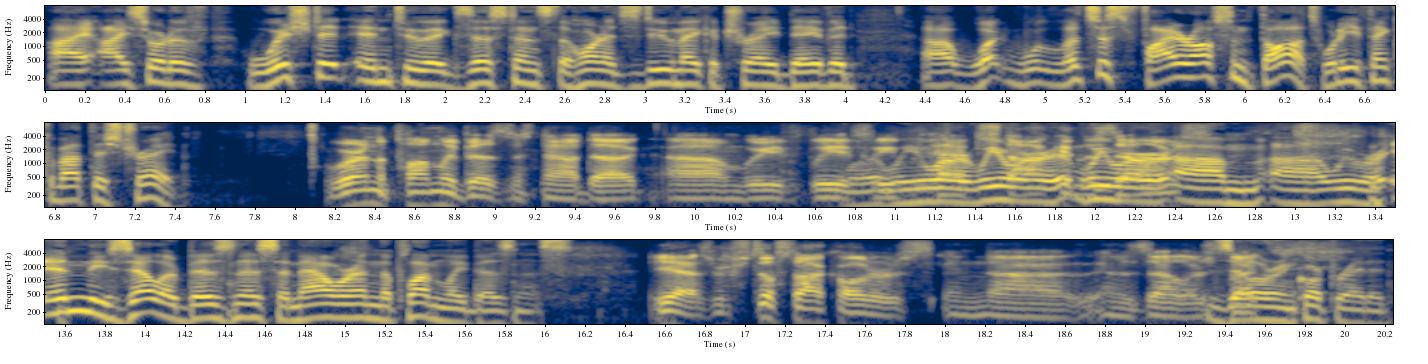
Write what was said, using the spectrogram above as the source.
I, I, sort of wished it into existence. The Hornets do make a trade, David. Uh, what? Let's just fire off some thoughts. What do you think about this trade? We're in the Plumlee business now, Doug. Um, we've, we've, we, we were we were we were um, uh, we were in the Zeller business, and now we're in the Plumlee business. Yes, we're still stockholders in uh, in the Zellers. Zeller Incorporated.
